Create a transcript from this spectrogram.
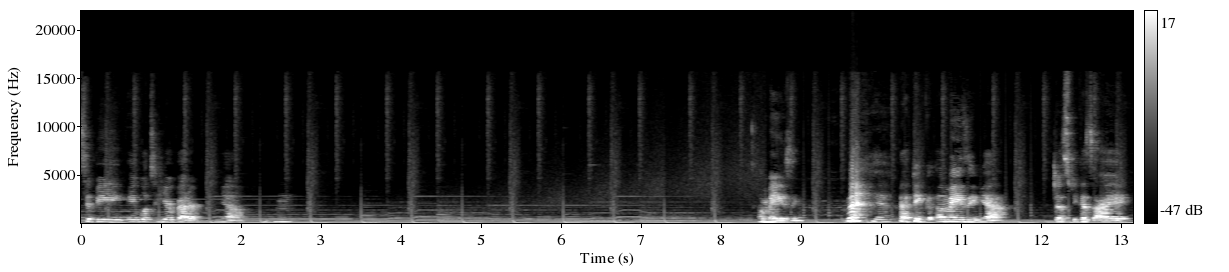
to be able to hear better. Yeah. Mm -hmm. Amazing. Yeah. I think amazing. Yeah. Just because I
